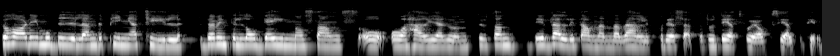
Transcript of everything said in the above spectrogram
Du har det i mobilen, det pingar till, du behöver inte logga in någonstans och, och härja runt utan det är väldigt användarvänligt på det sättet och det tror jag också hjälper till.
